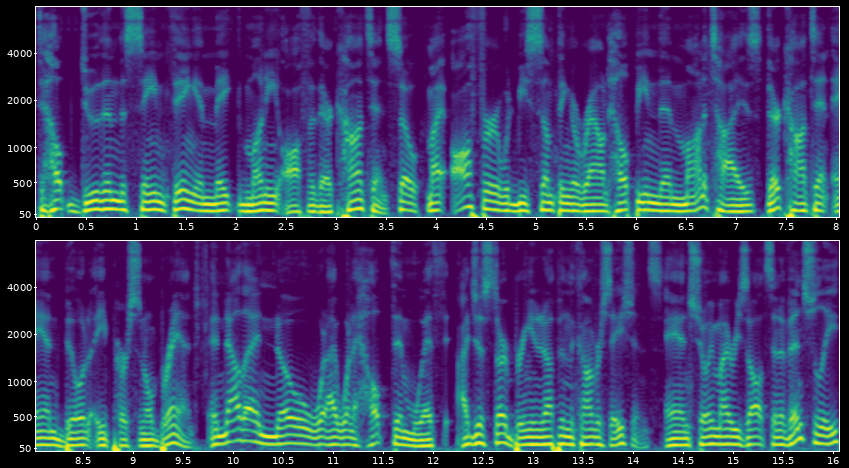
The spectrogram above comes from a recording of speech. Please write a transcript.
to help do them the same thing and make money off of their content. So, my offer would be something around helping them monetize their content and build a personal brand. And now that I know what I want to help them with, I just start bringing it up in the conversations and showing my results. And eventually,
